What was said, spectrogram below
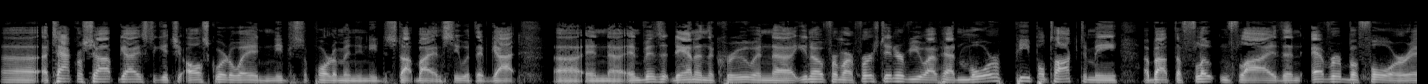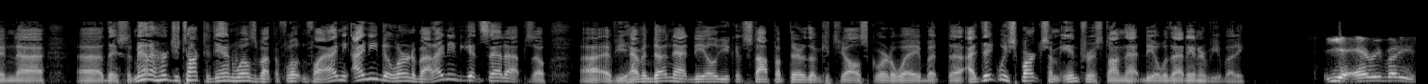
uh, a tackle shop, guys, to get you all squared away, and you need to support them, and you need to stop by and see what they've got, uh, and uh, and visit Dan and the crew. And uh, you know, from our first interview, I've had more people talk to me about the float and fly than ever before, and uh, uh, they said, "Man, I heard you talk to Dan Wells about the float and fly. I need I need to learn about. it. I need to get set up." So uh, if you haven't done that deal, you can stop up there. They'll get you all squared away. But uh, I think we sparked some interest on that deal with that interview, buddy. Yeah, everybody's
